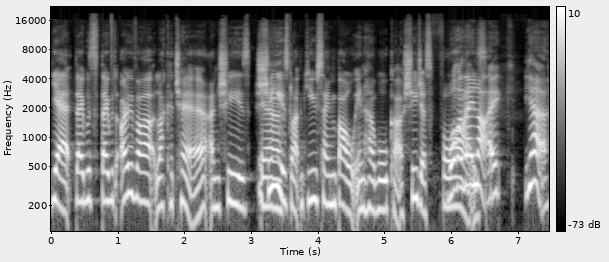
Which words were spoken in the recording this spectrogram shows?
yeah, they was they was over like a chair, and she is Yeah. she is like Usain Bolt in her walker. She just flies. What are they like? Yeah.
